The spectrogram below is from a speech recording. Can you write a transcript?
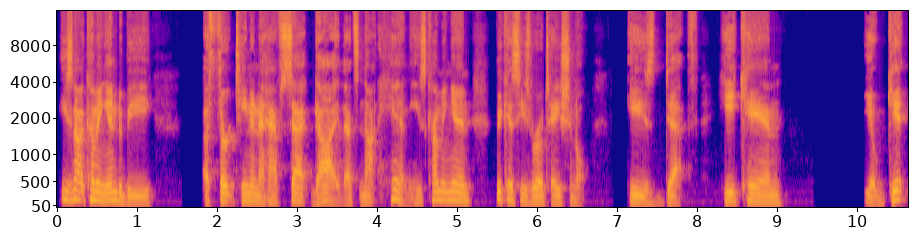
He's not coming in to be a 13 and a half sack guy. That's not him. He's coming in because he's rotational. He's depth. He can, you know, get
